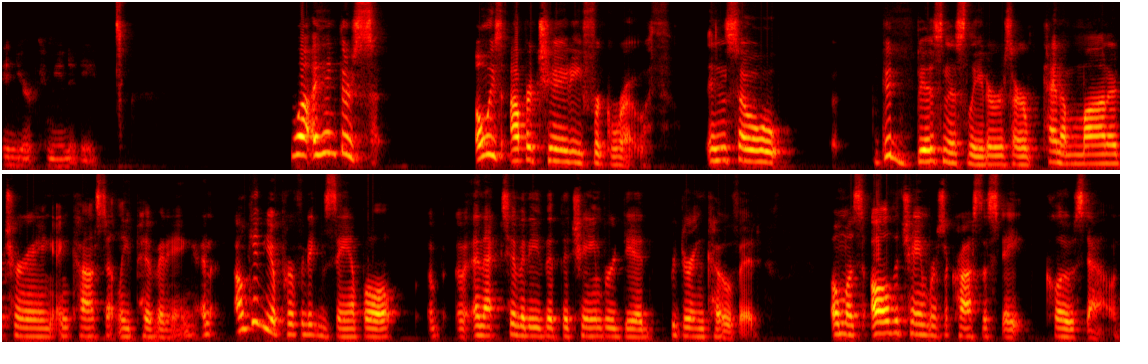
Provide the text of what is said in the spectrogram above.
in your community? Well, I think there's always opportunity for growth. And so good business leaders are kind of monitoring and constantly pivoting. And I'll give you a perfect example of an activity that the chamber did during COVID. Almost all the chambers across the state closed down.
